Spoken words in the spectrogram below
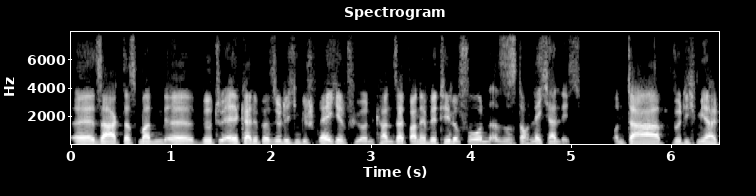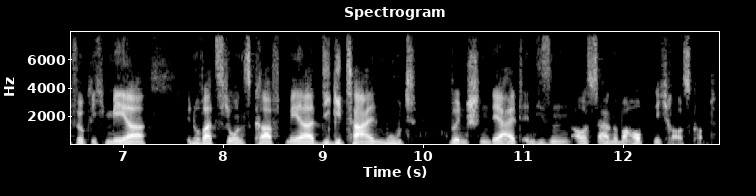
äh, sagt, dass man äh, virtuell keine persönlichen Gespräche führen kann. Seit wann haben wir Telefon? Also es ist doch lächerlich. Und da würde ich mir halt wirklich mehr Innovationskraft, mehr digitalen Mut wünschen, der halt in diesen Aussagen überhaupt nicht rauskommt.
